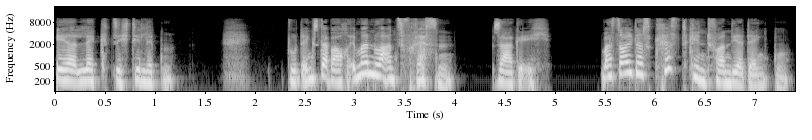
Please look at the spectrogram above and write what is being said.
Er leckt sich die Lippen. Du denkst aber auch immer nur ans Fressen, sage ich. Was soll das Christkind von dir denken?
